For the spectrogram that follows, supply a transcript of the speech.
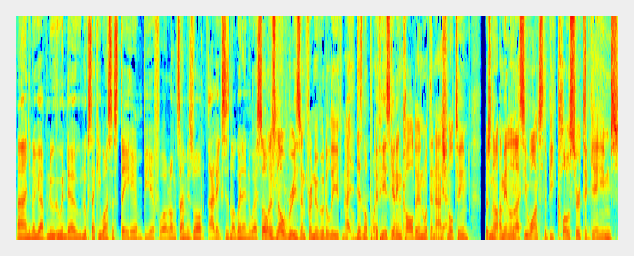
And you know, you have Nouhou in there who looks like he wants to stay here and be here for a long time as well. Alex is not going anywhere. So Well, there's no reason for Nouhou to leave now. There's no point. If he's getting Yeah. called in with the national Yeah. team, there's no. Hmm. I mean, unless he wants to be closer to games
